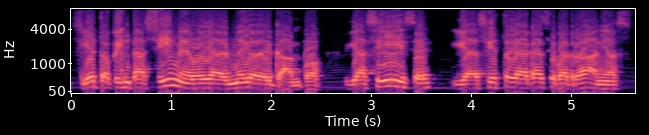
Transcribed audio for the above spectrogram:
si esto pinta así, me voy al medio del campo. Y así hice, y así estoy acá hace cuatro años.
